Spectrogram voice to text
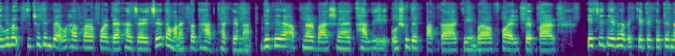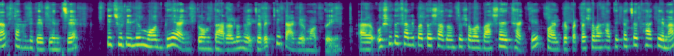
এগুলো কিছুদিন ব্যবহার করার পর দেখা যায় যে তেমন একটা ধার থাকে না। যদি আপনার বাসায় খালি ওষুধের পাতা কিংবা ফয়েল পেপার কেচি দিয়ে এভাবে কেটে কেটে নেন, তাহলে দেখবেন যে কিছুদিনের মধ্যে একদম ধারালো হয়ে যাবে, ঠিক আগের মতোই। আর ওষুধে খালি পাতা সাধারণত সবার বাসায় থাকে ফয়েল পেপারটা সবার হাতে কাছে থাকে না,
